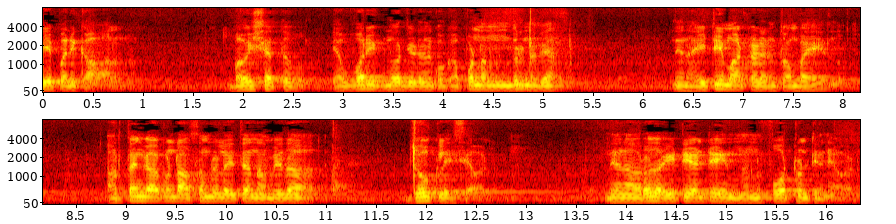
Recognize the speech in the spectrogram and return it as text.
ఏ పని కావాలన్నా. భవిష్యత్తు ఎవ్వరు ఇగ్నోర్ చేయడానికి ఒకప్పుడు నన్ను అందరూ నవ్వారు నేను ఐటీ మాట్లాడాను తొంభై ఐదులో అర్థం కాకుండా అసెంబ్లీలో అయితే నా మీద జోకులు వేసేవాడు నేను ఆ రోజు ఐటీ అంటే నన్ను ఫోర్ ట్వంటీ అనేవాడు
